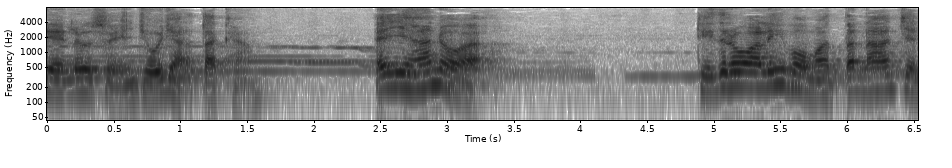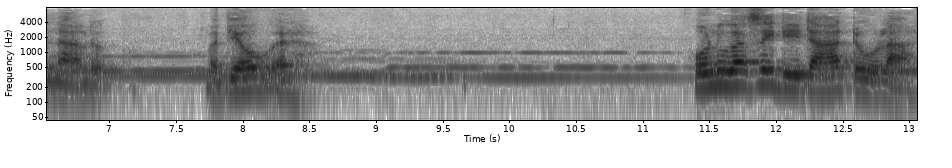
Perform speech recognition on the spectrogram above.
တယ်လို့ဆိုရင်ချိုးချအသက်ခံအဲ့ရဟန်းတော်ကဒီသရဝါလေးပေါ်မှာတနာကျင်တာလို့မပြောဘူးအဲ့ဒါဟိုလူကစိတ်တွေတအားတိုးလာတယ်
